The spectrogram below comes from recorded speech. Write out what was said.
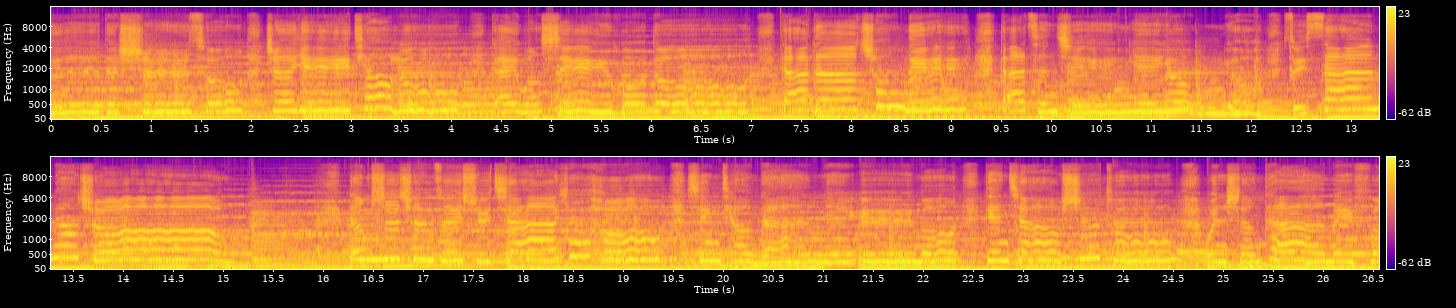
次的失聪。这一条路，该往西或东。他的宠溺，他曾经也拥有，虽三秒钟。当时沉醉需加油后，心跳难眠于梦，踮脚试图吻上他眉峰，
